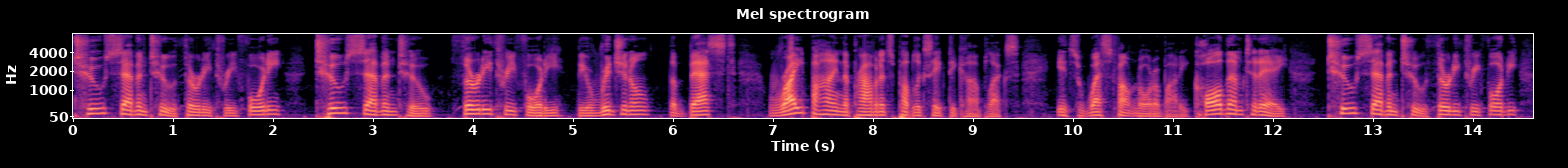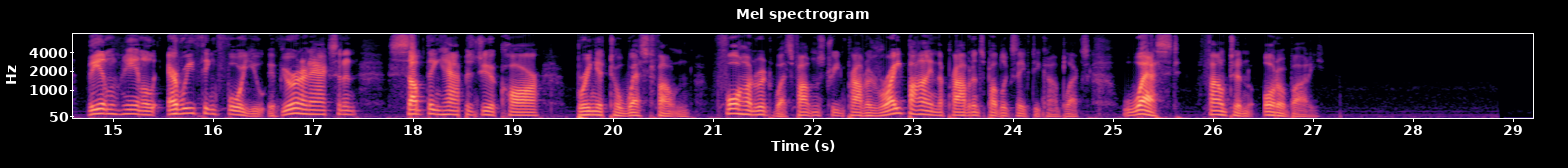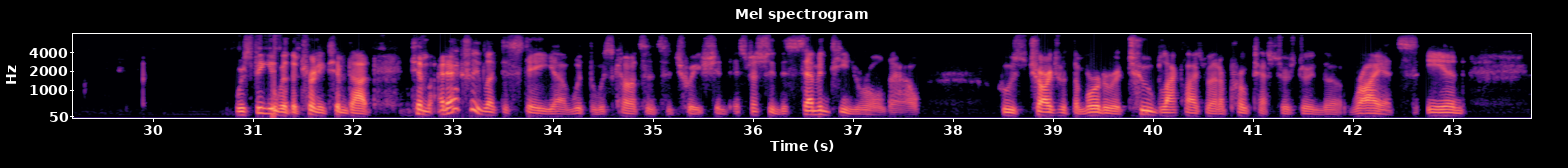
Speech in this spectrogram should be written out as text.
272 3340, 272 3340, the original, the best right behind the Providence Public Safety Complex. It's West Fountain Auto Body. Call them today, 272 3340. They'll handle everything for you. If you're in an accident, something happens to your car, bring it to West Fountain. 400 West Fountain Street, Providence, right behind the Providence Public Safety Complex. West Fountain Auto Body. We're speaking with attorney Tim Dodd. Tim, I'd actually like to stay uh, with the Wisconsin situation, especially the 17 year old now who's charged with the murder of two Black Lives Matter protesters during the riots. And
